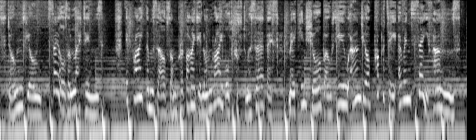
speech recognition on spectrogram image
Stones Young Sales and Lettings. They pride themselves on providing unrivaled customer service, making sure both you and your property are in safe hands.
